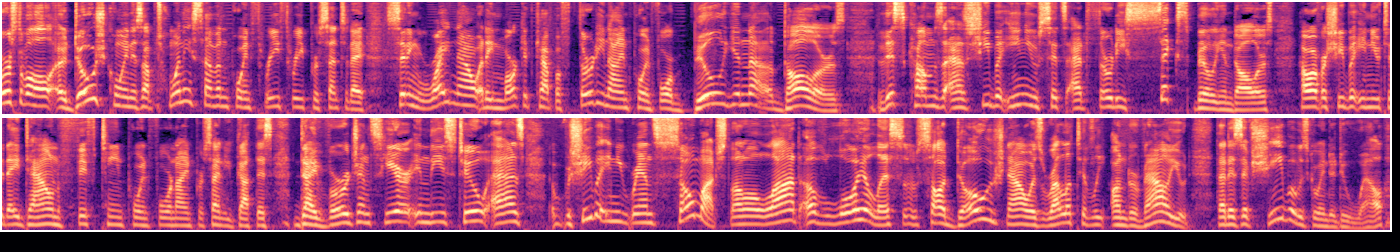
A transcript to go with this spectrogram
First of all, Dogecoin is up 27.33% today, sitting right now at a market cap of $39.4 billion. This comes as Shiba Inu sits at $36 billion. However, Shiba Inu today down 15.49%. You've got this divergence here in these two as Shiba Inu ran so much that a lot of loyalists saw Doge now as relatively undervalued. That is, if Shiba was going to do well,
